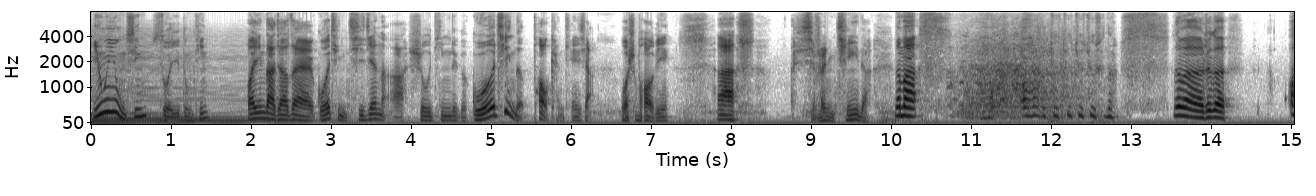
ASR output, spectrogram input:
因为用心，所以动听。欢迎大家在国庆期间呢啊，收听这个国庆的《炮侃天下》，我是炮兵啊，媳妇儿你轻一点。那么，哦哦，就就就就是那，那么这个啊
